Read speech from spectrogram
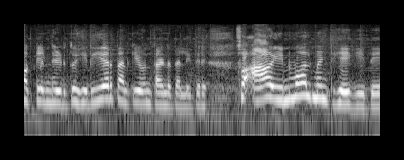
ಮಕ್ಕಳಿಂದ ಹಿಡಿದು ಹಿರಿಯರ ತನಕ ಈ ಒಂದು ತಂಡದಲ್ಲಿದ್ದಾರೆ. ಸೊ ಆ ಇನ್ವಾಲ್ವ್ಮೆಂಟ್ ಹೇಗಿದೆ?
